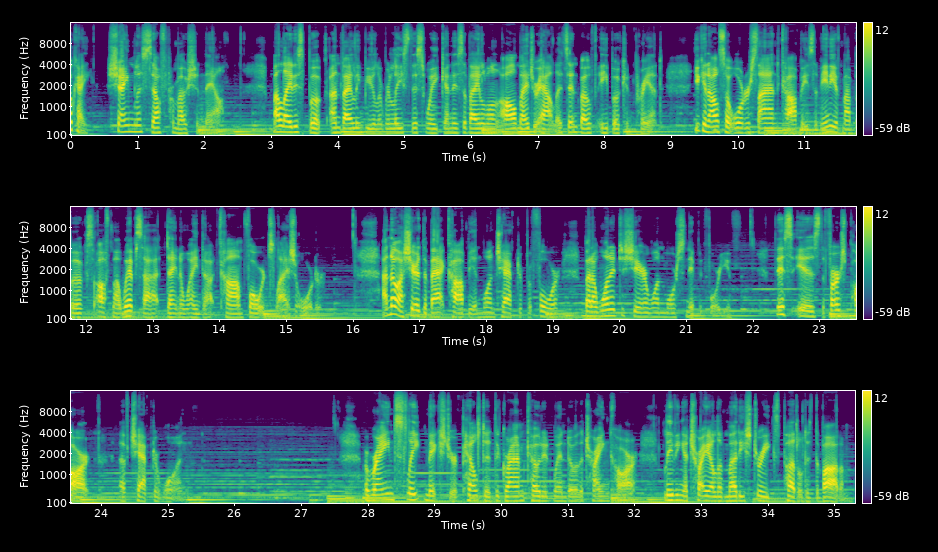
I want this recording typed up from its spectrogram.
Okay, shameless self promotion now. My latest book, Unveiling Beulah, released this week and is available on all major outlets in both ebook and print. You can also order signed copies of any of my books off my website, danawayne.com forward slash order. I know I shared the back copy in one chapter before, but I wanted to share one more snippet for you. This is the first part of chapter one. A rain sleet mixture pelted the grime coated window of the train car, leaving a trail of muddy streaks puddled at the bottom.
